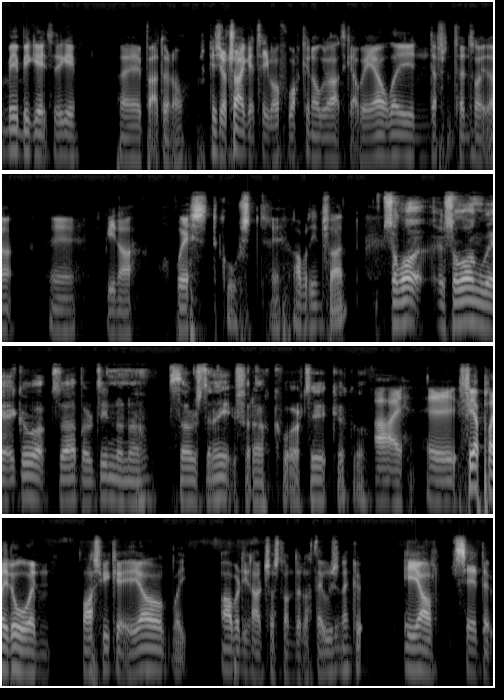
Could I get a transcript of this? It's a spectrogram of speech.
maybe get to the game. Uh, but I don't know because you're trying to get time off work and all that to get away early and different things like that. Uh, being a West Coast uh, Aberdeen fan, It's a lot. It's a long way to go up to Aberdeen on a Thursday night for a quarter to eight kickoff. aye. Uh, fair play though. And last week at Ayr, like Aberdeen had just under a thousand. I think Ayr said that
